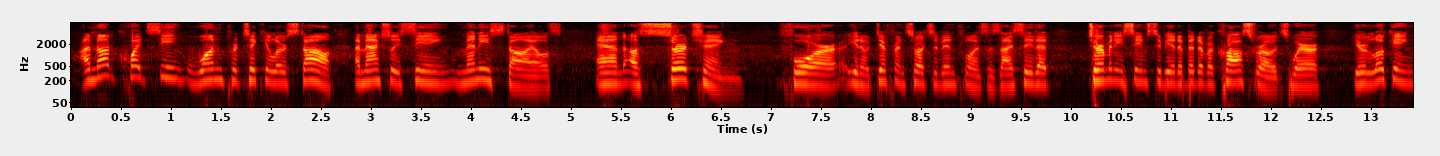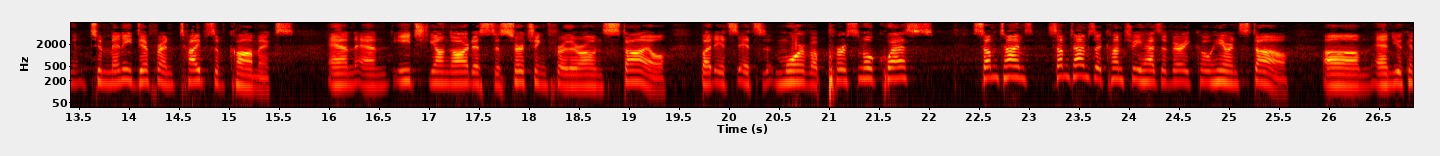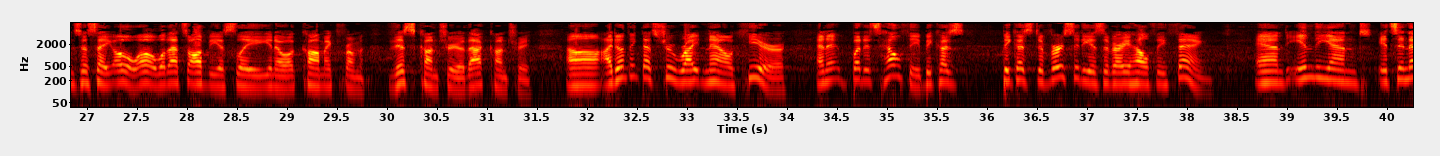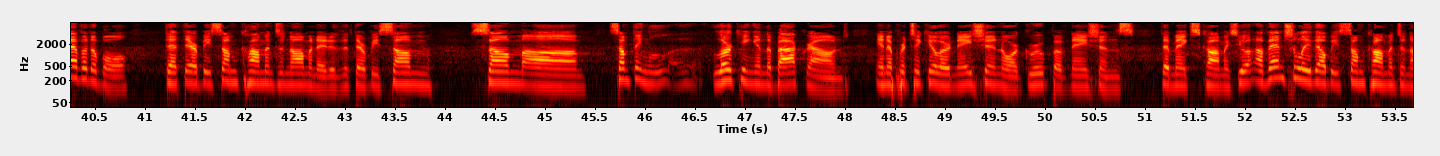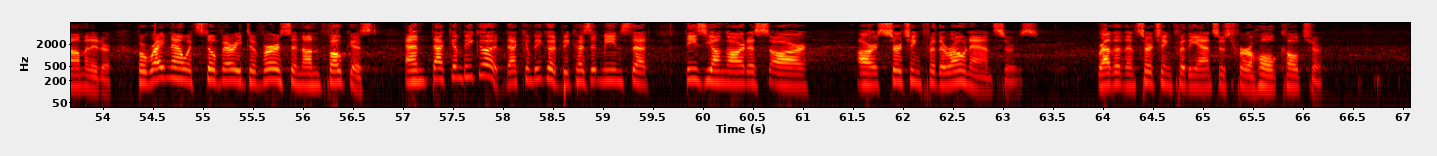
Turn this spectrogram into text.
I'm not quite seeing one particular style. I'm actually seeing many styles and a searching for, you know, different sorts of influences. I see that Germany seems to be at a bit of a crossroads where you're looking to many different types of comics and, and each young artist is searching for their own style, but it's, it's more of a personal quest. Sometimes, sometimes a country has a very coherent style. Um, and you can just say, oh, oh, well, that's obviously, you know, a comic from this country or that country. Uh, I don't think that's true right now here, and it, but it's healthy because because diversity is a very healthy thing. And in the end, it's inevitable that there be some common denominator, that there be some some uh, something lurking in the background in a particular nation or group of nations that makes comics. You'll, eventually, there'll be some common denominator. But right now, it's still very diverse and unfocused, and that can be good. That can be good because it means that these young artists are are searching for their own answers rather than searching for the answers for a whole culture.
